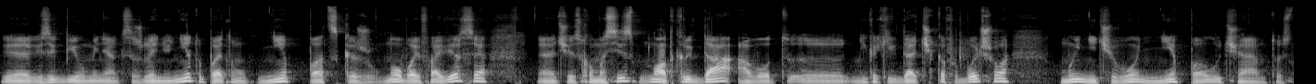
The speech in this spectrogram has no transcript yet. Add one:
Э, ZigBee у меня, к сожалению, нету, поэтому не подскажу. Но Wi-Fi версия э, через Home Assist, ну, открыть да, а вот э, никаких датчиков и большего мы ничего не получаем. То есть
